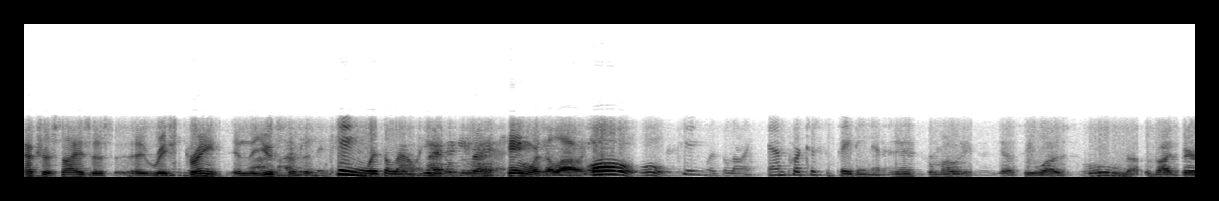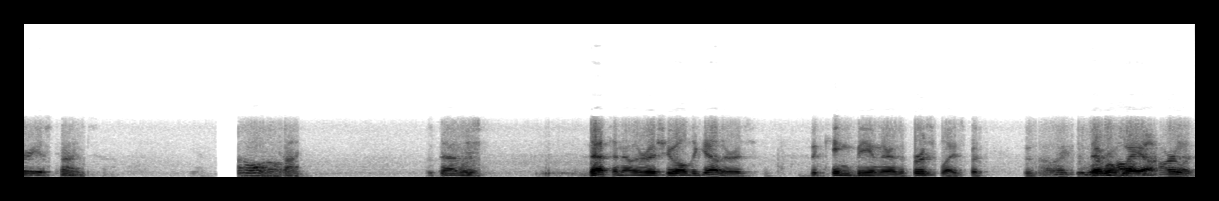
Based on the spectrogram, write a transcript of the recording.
exercises a restraint in the use of His. The king was allowing I it. think he The king was allowing. Oh, oh, The king was allowing and participating in it. And promoting it. Yes, he was. Ooh, About various times. not all the Time. But that was, that's another issue altogether, is the king being there in the first place, but I like the they were way harlot. off. Harlot.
